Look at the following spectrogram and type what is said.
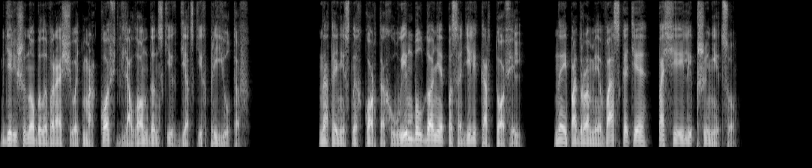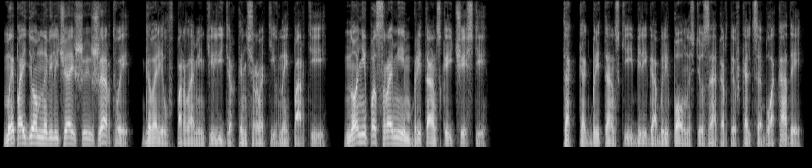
где решено было выращивать морковь для лондонских детских приютов. На теннисных кортах в Уимблдоне посадили картофель, на ипподроме в Аскоте посеяли пшеницу. «Мы пойдем на величайшие жертвы», — говорил в парламенте лидер консервативной партии, «но не посрамим британской чести». Так как британские берега были полностью заперты в кольце блокады,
